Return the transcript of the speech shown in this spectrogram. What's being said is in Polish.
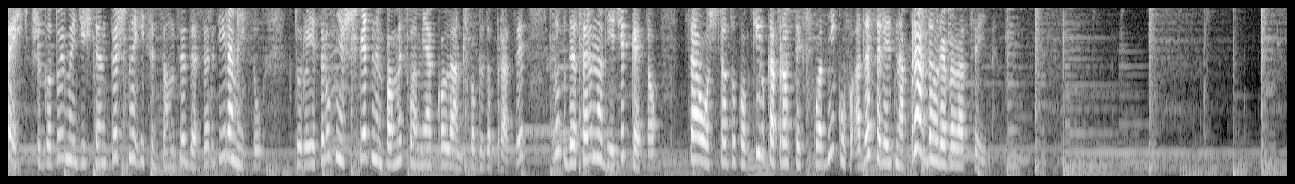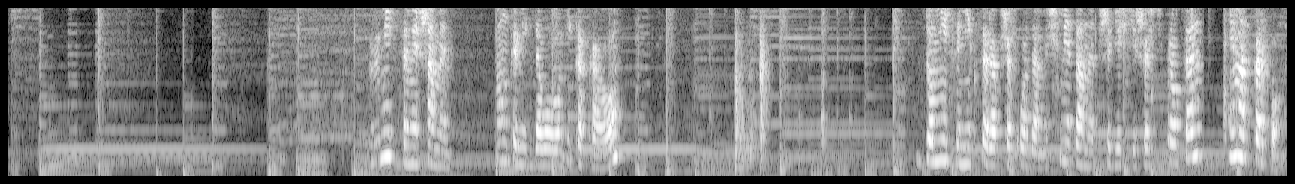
Cześć! Przygotujmy dziś ten pyszny i sycący deser tiramisu, który jest również świetnym pomysłem jako lunchbox do pracy lub deser na diecie keto. Całość to tylko kilka prostych składników, a deser jest naprawdę rewelacyjny. W misce mieszamy mąkę migdałową i kakao. Do misy miksera przekładamy śmietanę 36% i mascarpone.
